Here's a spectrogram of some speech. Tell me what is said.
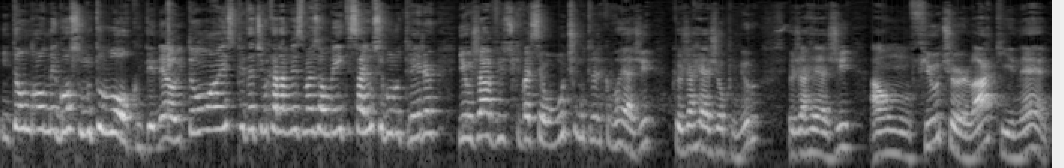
Então dá um negócio muito louco, entendeu? Então a expectativa cada vez mais aumenta e saiu o segundo trailer e eu já aviso que vai ser o último trailer que eu vou reagir, porque eu já reagi ao primeiro. Eu já reagi a um Future lá, que, né,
